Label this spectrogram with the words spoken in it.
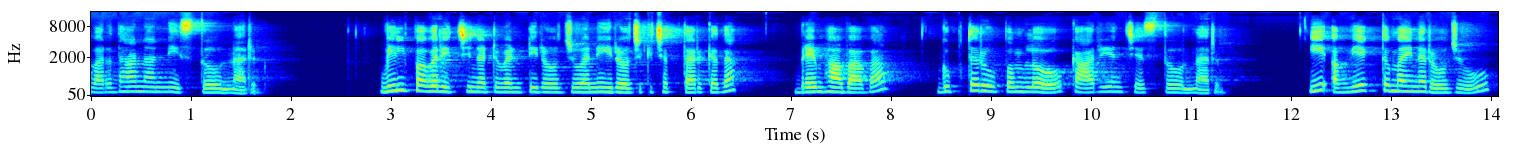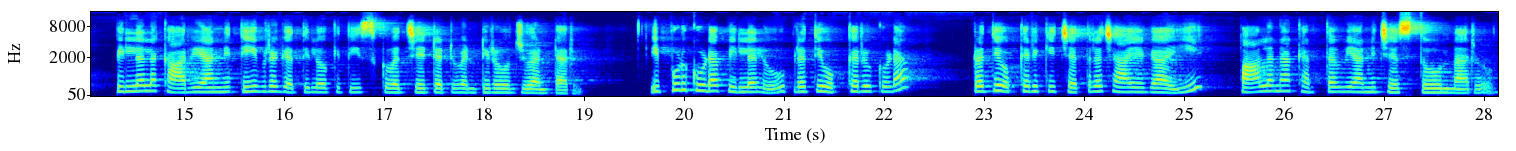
వరదానాన్ని ఇస్తూ ఉన్నారు. విల్ పవర్ ఇచ్చినటువంటి రోజు అని ఈ రోజుకి చెప్తారు కదా. బ్రహ్మబాబా గుప్త రూపంలో కార్యం చేస్తూ ఉన్నారు. ఈ అవ్యక్తమైన రోజు పిల్లల కార్యాన్ని తీవ్ర గతిలోకి తీసుకువచ్చేటటువంటి రోజు అంటారు. ఇప్పుడు కూడా పిల్లలు ప్రతి ఒక్కరూ కూడా ప్రతి ఒక్కరికి ఛత్రఛాయగా అయి పాలనా కర్తవ్యాన్ని చేస్తూ ఉన్నారు.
